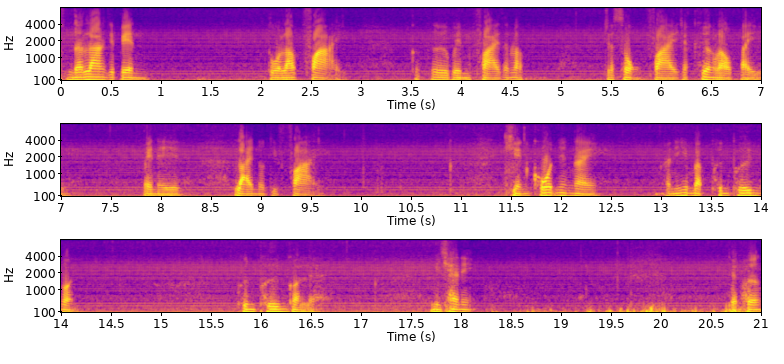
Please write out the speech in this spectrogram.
ส่วนด้านล่างจะเป็นตัวรับไฟล์ ก็คือเป็นไฟล์สำหรับจะส่งไฟล์จากเครื่องเราไปไปใน Line Notify เขียนโค้ดยังไง อันนี้แบบพื้นๆก่อน พื้นๆก่อนเลย มีแค่นี้ เดี๋ยวเพิ่ง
